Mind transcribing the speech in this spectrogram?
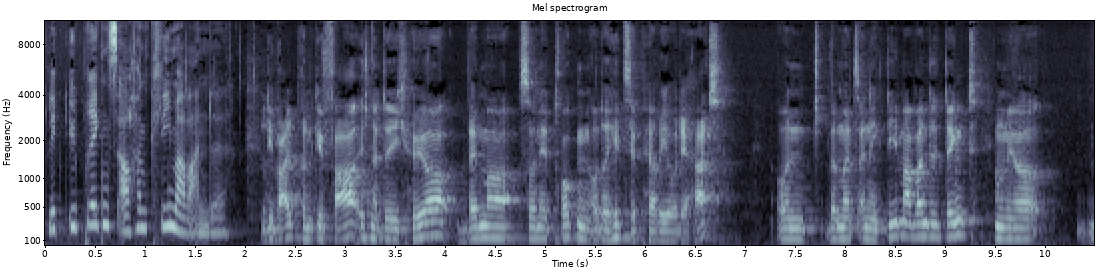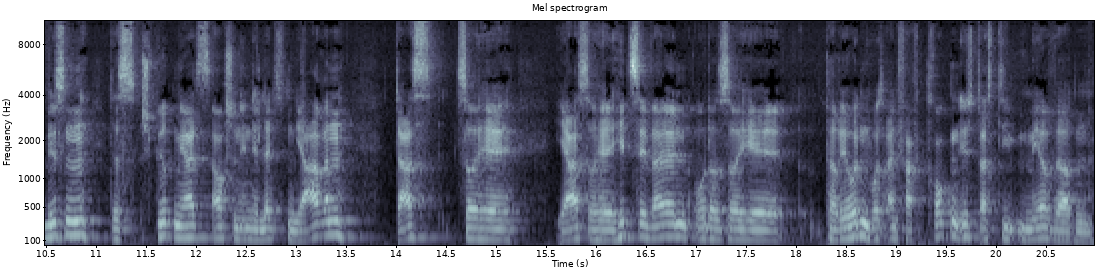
liegt übrigens auch am Klimawandel. Die Waldbrandgefahr ist natürlich höher, wenn man so eine Trocken- oder Hitzeperiode hat. Und wenn man jetzt an den Klimawandel denkt, wir wissen, das spürt man jetzt auch schon in den letzten Jahren, dass solche, ja, solche Hitzewellen oder solche Perioden, wo es einfach trocken ist, dass die mehr werden.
